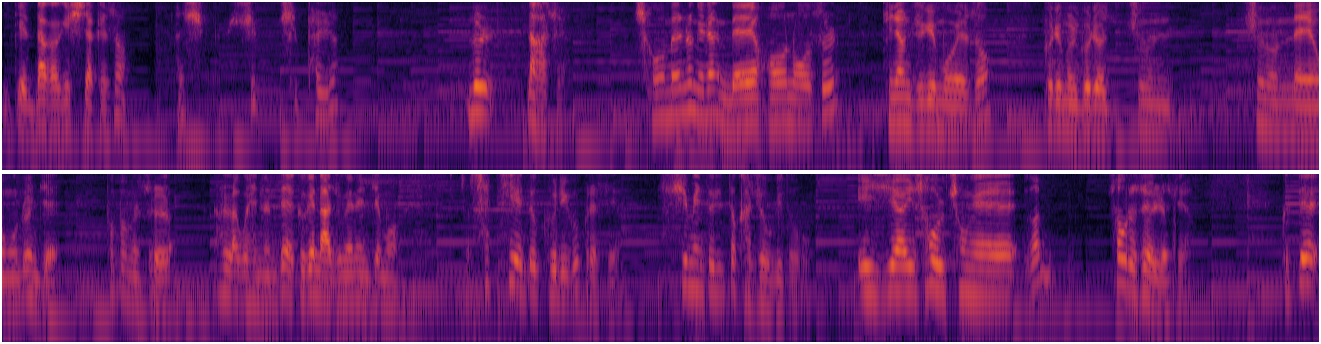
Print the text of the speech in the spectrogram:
이렇게 나가기 시작해서 한 10, 17, 8년 늘 나갔어요. 처음에는 그냥 내 헌 옷을 기냥주게 모여서 그림을 그려주는 주는 내용으로 이제 퍼포먼스를 하려고 했는데 그게 나중에는 이제 뭐 세티에도 그리고 그랬어요. 시민들이 또 가져오기도 하고 AGI 서울총회가 서울에서 열렸어요. 그때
